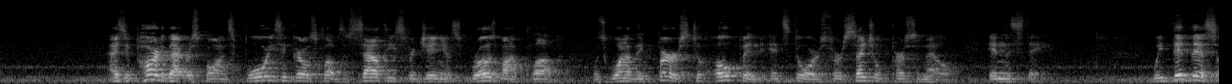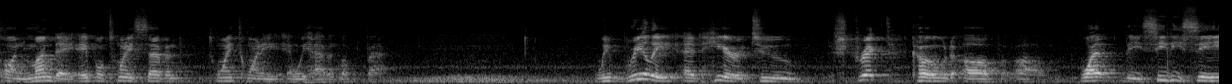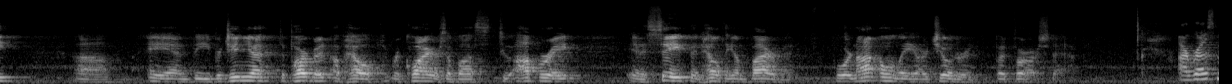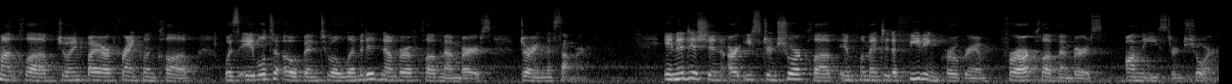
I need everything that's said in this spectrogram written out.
As a part of that response, Boys and Girls Clubs of Southeast Virginia's Rosemont Club was one of the first to open its doors for essential personnel in the state. We did this on Monday, April 27, 2020, and we haven't looked back. We really adhere to strict code of uh, what the CDC uh, and the Virginia Department of Health requires of us to operate in a safe and healthy environment for not only our children, but for our staff. Our Rosemont Club, joined by our Franklin Club, was able to open to a limited number of club members during the summer. In addition, our Eastern Shore Club implemented a feeding program for our club members on the Eastern Shore.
